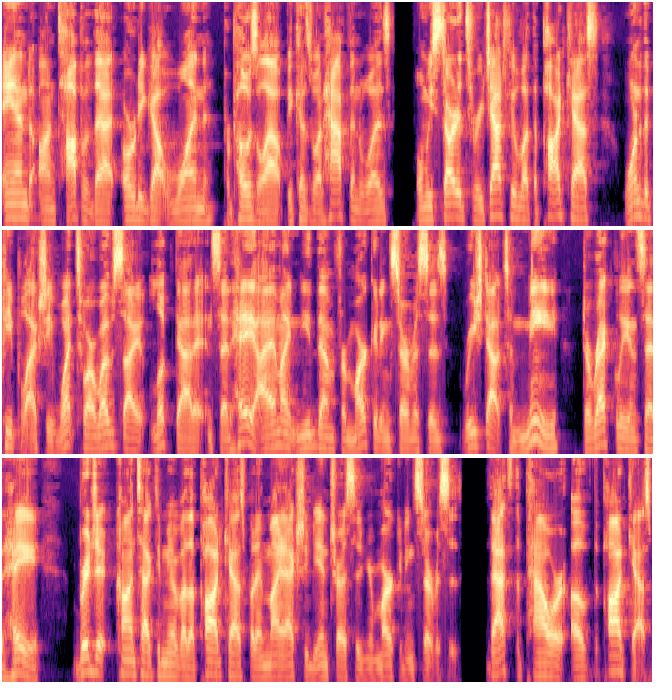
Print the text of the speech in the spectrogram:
And on top of that, already got one proposal out because what happened was when we started to reach out to people about the podcast, one of the people actually went to our website, looked at it, and said, Hey, I might need them for marketing services, reached out to me directly and said, Hey, Bridget contacted me about the podcast, but I might actually be interested in your marketing services. That's the power of the podcast.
